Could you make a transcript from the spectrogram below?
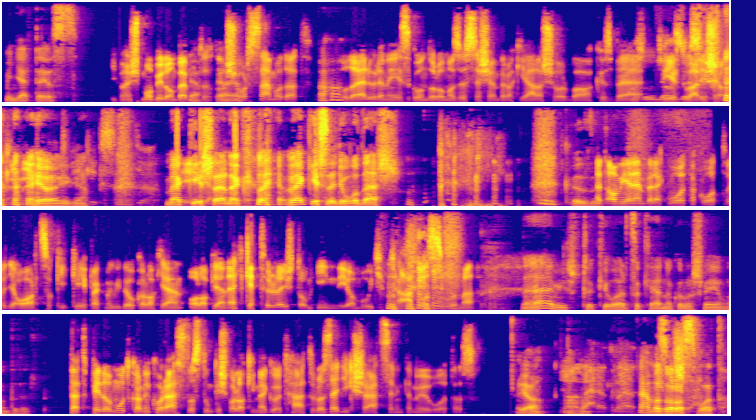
mindjárt te jössz. Így van, és mobilon bemutatod ja, a ja, sorszámodat, Aha. oda előre mész, gondolom az összes ember, aki áll a sorba, közben virtuálisan kinyílt. ja, igen. Megkéselnek, megkésel egy óvodás. Közben. Hát amilyen emberek voltak ott, vagy arcoki képek, meg videók alapján, alapján egy-kettőre is tudom hinni amúgy, hogy hátba szúrna. Nem is, tök jó arcok járnak, akkor most miért mondod ezt? Tehát például múltkor, amikor rásztoztunk, és valaki megölt hátul, az egyik srác szerintem ő volt az. Ja? Ja, lehet, lehet. Nem, az orosz volt.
